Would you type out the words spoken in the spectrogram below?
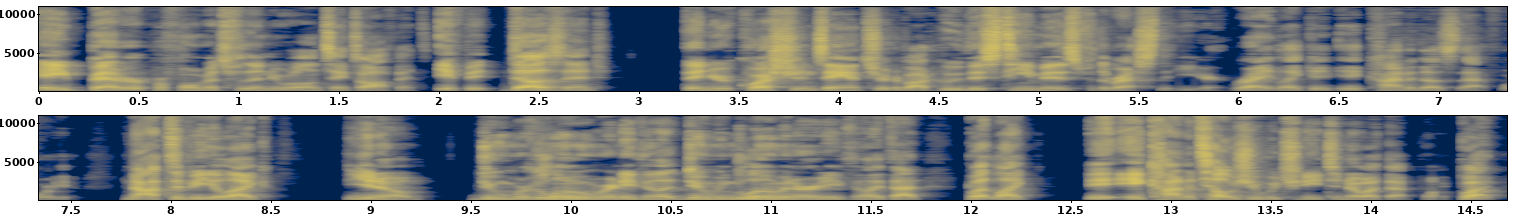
a better performance for the New Orleans Saints offense. If it doesn't, then your question's answered about who this team is for the rest of the year, right? Like it, it kind of does that for you. Not to be like, you know, doom or gloom or anything like doom and gloom or anything like that, but like it, it kind of tells you what you need to know at that point. But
